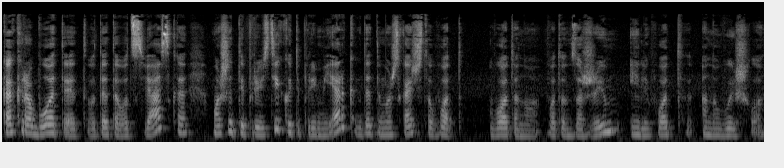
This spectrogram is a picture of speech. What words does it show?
Как работает вот эта вот связка? Можешь ли ты привести какой-то пример, когда ты можешь сказать, что вот вот оно, вот он зажим, или вот оно вышло.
